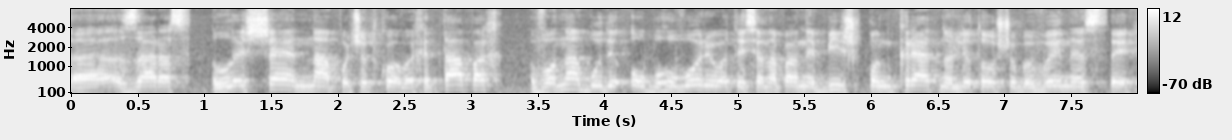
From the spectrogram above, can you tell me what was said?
е, зараз лише на початкових етапах вона буде обговорюватися напевне більш конкретно для того, щоб винести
